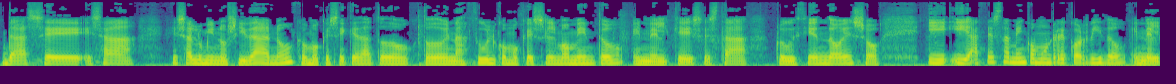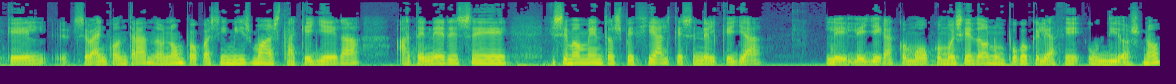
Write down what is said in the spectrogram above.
das eh, esa, esa luminosidad, ¿no? Como que se queda todo, todo en azul, como que es el momento en el que se está produciendo eso. Y, haces también como un recorrido en el que él eh, se va encontrando, ¿no? Un poco a sí mismo hasta que llega a tener ese, ese momento especial que es en el que ya le, le llega como, como ese don un poco que le hace un dios, ¿no?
